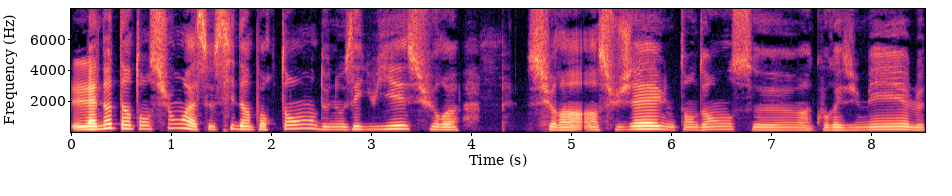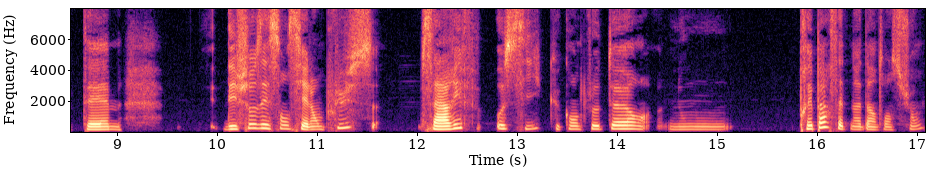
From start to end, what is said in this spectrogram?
La note d'intention a ceci d'important de nous aiguiller sur, sur un, un sujet, une tendance, euh, un court résumé, le thème, des choses essentielles. En plus, ça arrive aussi que quand l'auteur nous prépare cette note d'intention,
